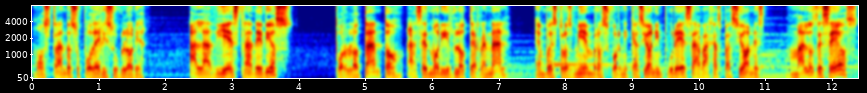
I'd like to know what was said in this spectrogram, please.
mostrando su poder y su gloria, a la diestra de Dios. Por lo tanto, haced morir lo terrenal en vuestros miembros, fornicación, impureza, bajas pasiones, malos deseos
